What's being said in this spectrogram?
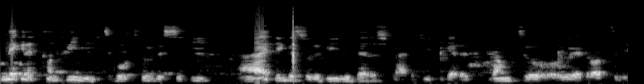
making it convenient to go through the city I think this would have been the better strategy to get it down to where it ought to be.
